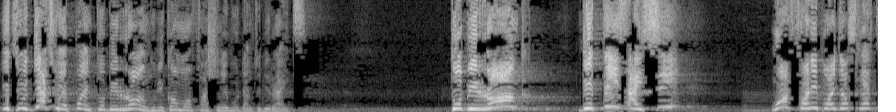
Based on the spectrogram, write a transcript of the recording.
It will get to a point to be wrong will become more fashionable than to be right. To be wrong, the things I see, one funny boy just left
